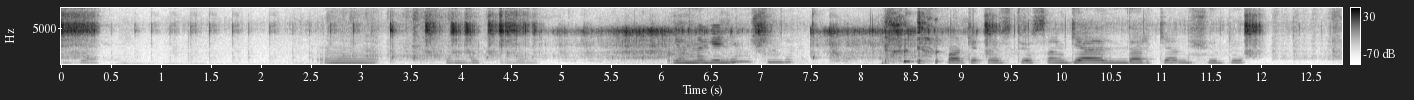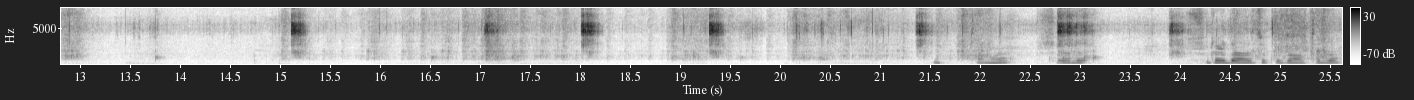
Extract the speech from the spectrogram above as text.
Güzel. Ee, şimdi bakalım. Yanına geleyim mi şimdi? Fark etmez istiyorsan gel derken düşüyordu. Tamam. Şöyle şurayı da azıcık uzaltalım.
